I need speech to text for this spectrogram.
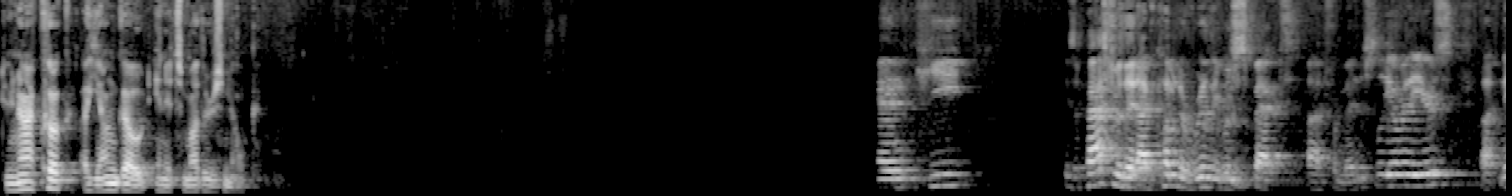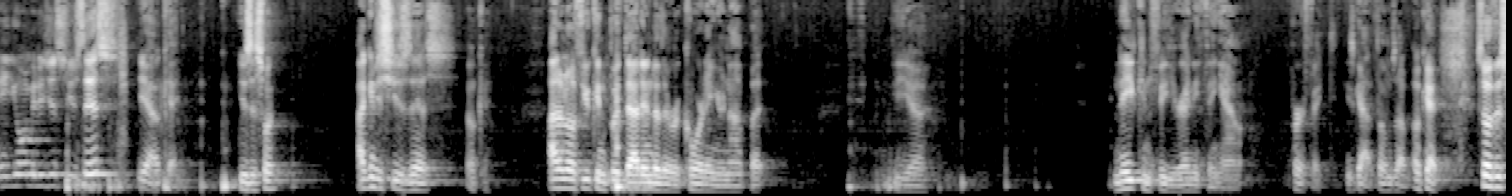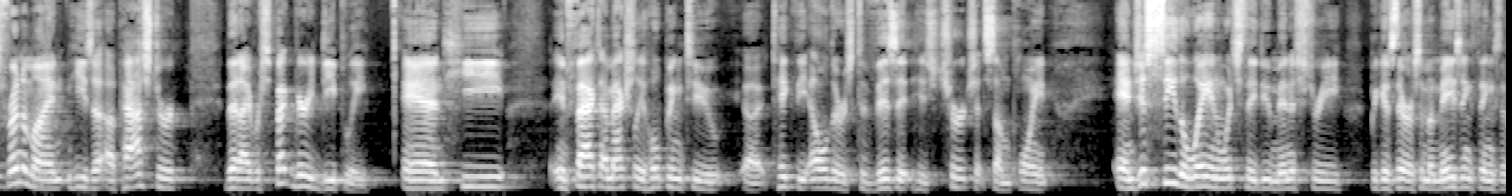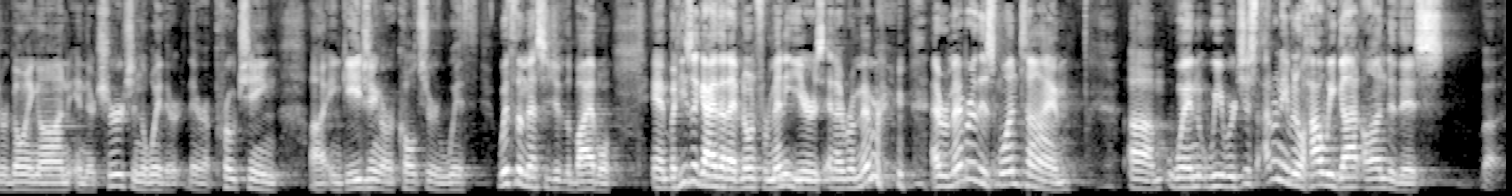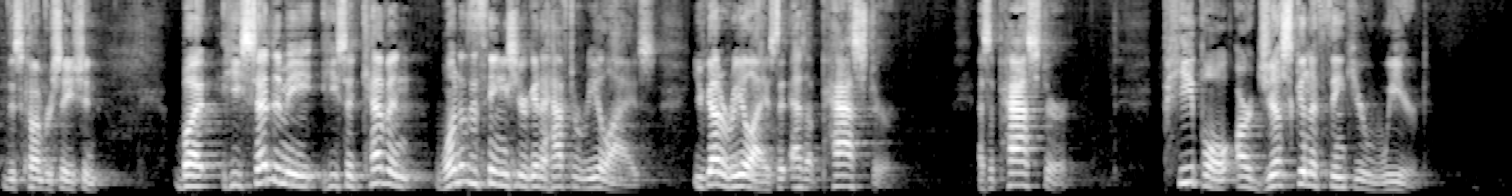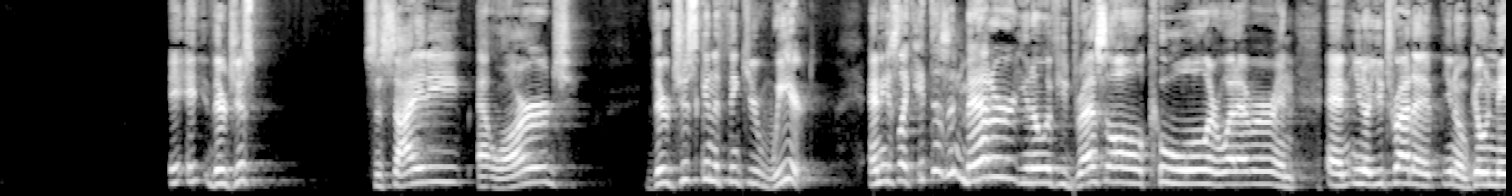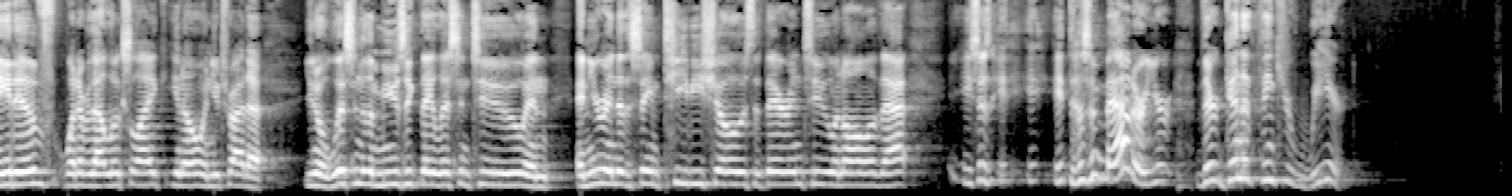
Do not cook a young goat in its mother's milk. And he is a pastor that I've come to really respect tremendously over the years. Uh, Nate, you want me to just use this? Yeah, okay. Use this one? I can just use this. Okay. I don't know if you can put that into the recording or not, but the uh, Nate can figure anything out. Perfect. He's got thumbs up. Okay. So this friend of mine, he's a, a pastor that I respect very deeply, and he. In fact, I'm actually hoping to uh, take the elders to visit his church at some point and just see the way in which they do ministry because there are some amazing things that are going on in their church and the way they're, they're approaching uh, engaging our culture with, with the message of the bible. And but he's a guy that i've known for many years and i remember i remember this one time um, when we were just i don't even know how we got onto this uh, this conversation but he said to me he said kevin one of the things you're going to have to realize you've got to realize that as a pastor as a pastor people are just going to think you're weird. It, it, they're just, society at large, they're just going to think you're weird. And he's like, it doesn't matter, you know, if you dress all cool or whatever, and, and, you know, you try to, you know, go native, whatever that looks like, you know, and you try to, you know, listen to the music they listen to, and, and you're into the same TV shows that they're into and all of that. He says, it, it, it doesn't matter. You're, they're going to think you're weird.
